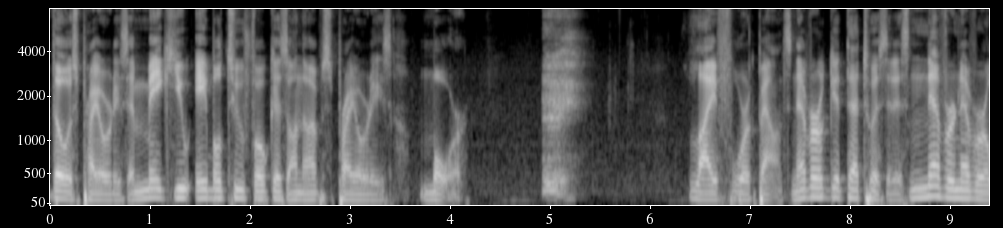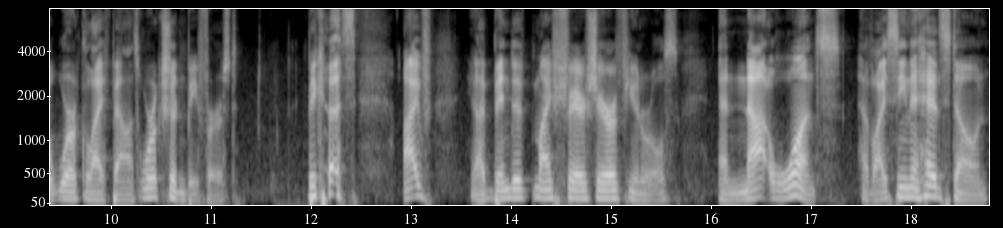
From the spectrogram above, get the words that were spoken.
those priorities and make you able to focus on those priorities more. life work balance. Never get that twisted. It's never, never a work life balance. Work shouldn't be first. Because I've I've been to my fair share of funerals, and not once have I seen a headstone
